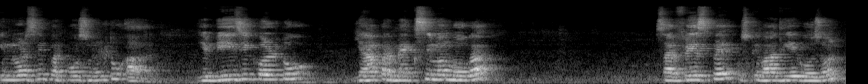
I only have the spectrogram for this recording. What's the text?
inversely proportional to r ये बी इज़ इक्वल टू यहाँ पर मैक्सिमम होगा सरफेस पे, उसके बाद ये goes on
